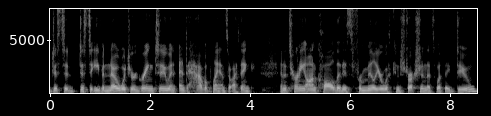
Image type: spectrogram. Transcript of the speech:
just to just to even know what you're agreeing to and, and to have a plan. So I think an attorney on call that is familiar with construction, that's what they do,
